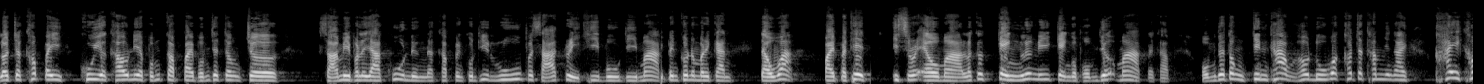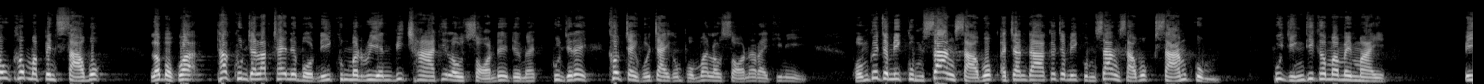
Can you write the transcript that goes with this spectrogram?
เราจะเข้าไปคุยกับเขาเนี่ยผมกลับไป ผมจะต้องเจอสามีภรรยาคู่หนึ่งนะครับ เป็นคนที่รู้ภาษากรีกฮีบรูดีมาก เป็นคนอเมริกัน แต่ว่าไปประเทศอิสราเอลมา แล้วก็เก่งเรื่องนี้เก่งกว่าผมเยอะมากนะครับ ผมก็ต้องกินข้าวกับเขาดูว่าเขาจะทำยังไงให้เขาเข้ามาเป็นสาวก แล้วบอกว่าถ้าคุณจะรับใช้ในโบสถ์นี้ คุณมาเรียนวิชาที่เราสอนได้ด้วยไหมคุณจะได้เข้าใจหัวใจของผมว่าเราสอนอะไรที่นี่ ผมก็จะมีกลุ่มสร้างสาวกอาจารย์ดา ก็จะมีกลุ่มสร้างสาวกสามกลุ่ม ผู้หญิงที่เข้ามาใหม่ ๆ ปี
